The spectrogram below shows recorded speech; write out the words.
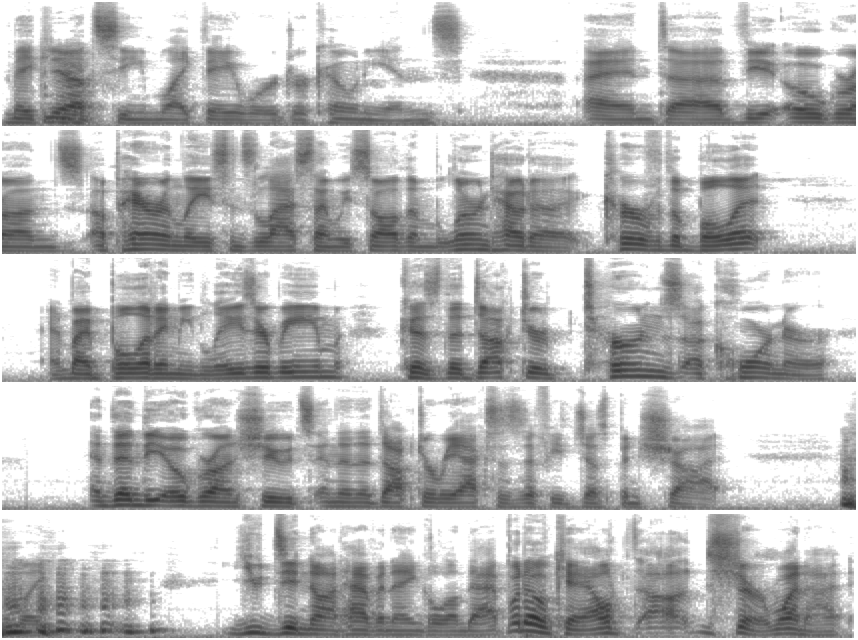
making Yeah. it seem like they were draconians. And uh, the Ogrons, apparently, since the last time we saw them, learned how to curve the bullet and by bullet I mean laser beam, because the doctor turns a corner, and then the Ogron shoots, and then the doctor reacts as if he's just been shot. Like, you did not have an angle on that, but okay, I'll uh, sure, why not?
